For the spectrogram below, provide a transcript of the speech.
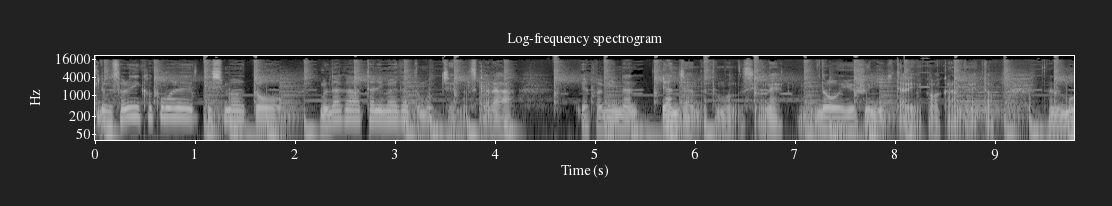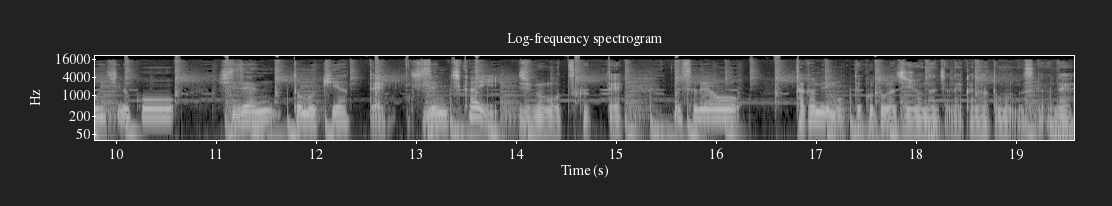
でもそれに囲まれてしまうと無駄が当たり前だと思っちゃいますからやっぱみんな病んじゃうんだと思うんですよね。どういうふうに生きたらいいのかわからないと。なのでもう一度こう自然と向き合って自然に近い自分を作ってでそれを高みに持っていくことが重要なんじゃないかなと思うんですけどね。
